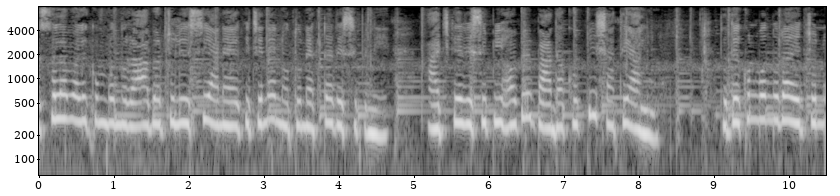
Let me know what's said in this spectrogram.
আসসালামু আলাইকুম বন্ধুরা, আবার চলে এসেছি আনায়া কিচেনে নতুন একটা রেসিপি নিয়ে। আজকের রেসিপি হবে বাঁধাকপির সাথে আলু। তো দেখুন বন্ধুরা, এর জন্য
